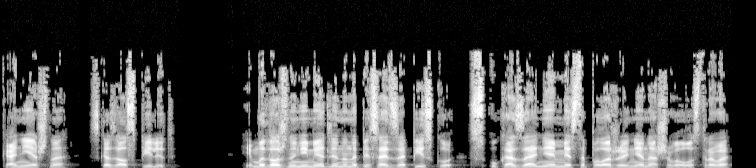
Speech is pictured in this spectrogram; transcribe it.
«Конечно», — сказал Спилет, — «и мы должны немедленно написать записку с указанием местоположения нашего острова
